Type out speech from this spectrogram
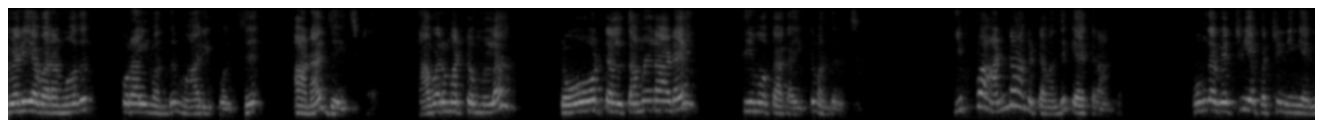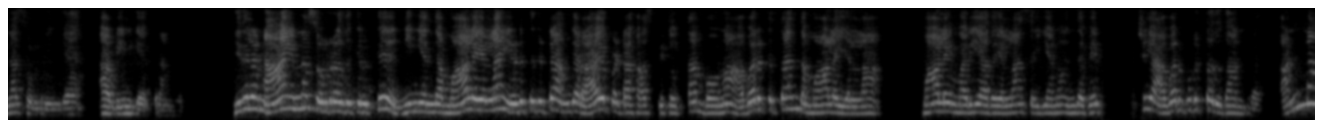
வெளியே வரும்போது குரல் வந்து மாறி போச்சு ஆனா ஜெயிச்சிட்டார். அவர் மட்டும் இல்ல டோட்டல் தமிழ்நாடே திமுக கைக்கு வந்துருச்சு. இப்ப அண்ணா கிட்ட வந்து கேக்குறாங்க. உங்க வெற்றியை பற்றி நீங்க என்ன சொல்றீங்க? அப்படின்னு கேக்குறாங்க. இதுல நான் என்ன சொல்றதுக்கு இருக்கு? நீங்க இந்த மாலையெல்லாம் எடுத்துக்கிட்டு அங்க ராயப்பேட்டா ஹாஸ்பிட்டலுக்கு தான் போகணும். அவருக்கு தான் இந்த மாலையெல்லாம் மாலை மரியாதை எல்லாம் செய்யணும். இந்த வெற்றி அவர் கொடுத்ததுதான் அண்ணா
